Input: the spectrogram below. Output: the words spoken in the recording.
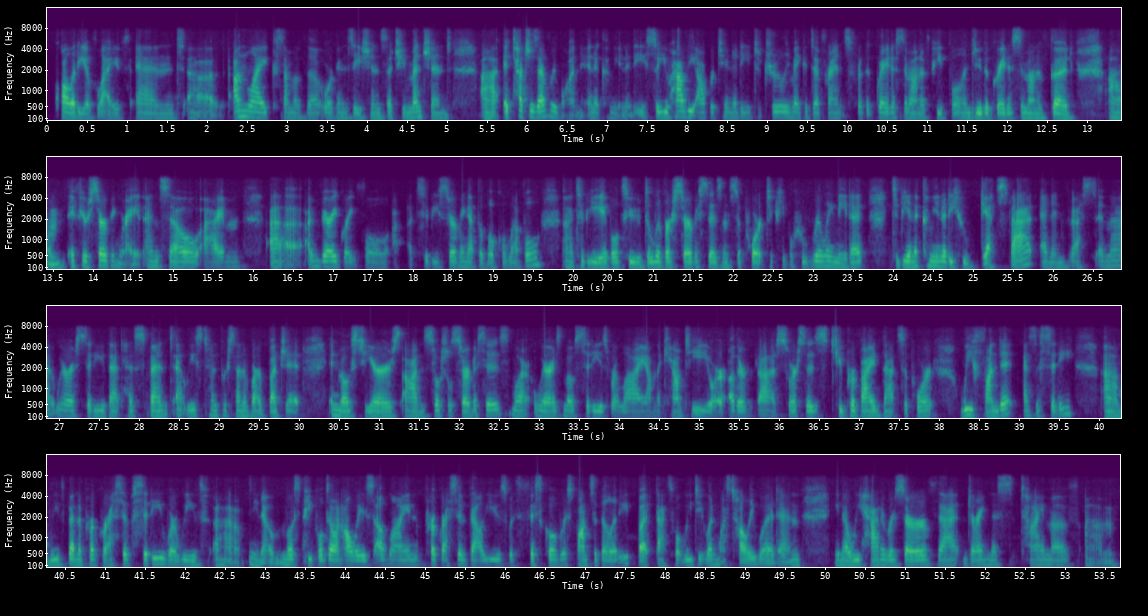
quality of life. And uh, unlike some of the organizations that you mentioned, uh, it touches everyone in a community. So you have the opportunity to truly make a difference for the greatest amount of people and do the greatest amount of good um, if you're serving right. And so I'm uh, I'm very grateful uh, to be serving at the local level, uh, to be able to deliver services and support to people who really need it, to be in a community who gets that and invests in that. We're a city that has spent at least 10% of our budget in most years on social services, whereas most cities rely on the county or other uh, sources to provide that support. We fund it as a city. Um, we've been a progressive city where we've, uh, you know, most people don't always align progressive values with fiscal responsibility, but that's what we do in West Hollywood. And, you know, we had a reserve that during this time of, um,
